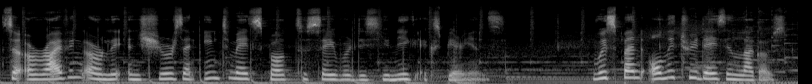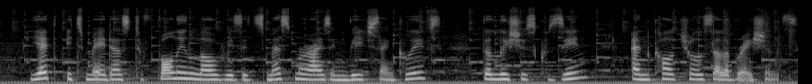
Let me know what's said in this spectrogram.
so arriving early ensures an intimate spot to savor this unique experience. We spent only three days in Lagos, yet it made us to fall in love with its mesmerizing beaches and cliffs, delicious cuisine, and cultural celebrations.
